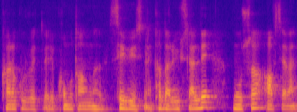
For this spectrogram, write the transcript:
kara kuvvetleri komutanlığı seviyesine kadar yükseldi Musa Avseven.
